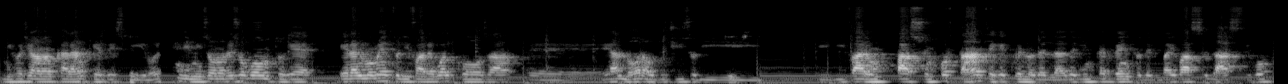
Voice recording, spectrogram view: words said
mi faceva mancare anche il respiro e quindi mi sono reso conto che era il momento di fare qualcosa e, e allora ho deciso di, di, di, fare un passo importante che è quello del, dell'intervento del bypass gastrico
